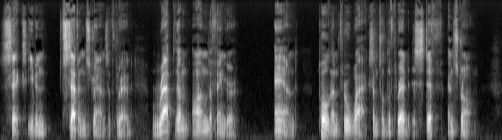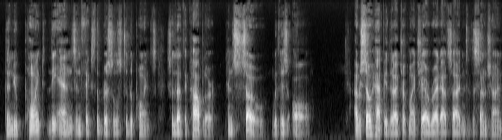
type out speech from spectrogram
six, even seven strands of thread, wrap them on the finger, and pull them through wax until the thread is stiff and strong. Then you point the ends and fix the bristles to the points so that the cobbler can sew with his awl. I was so happy that I took my chair right outside into the sunshine,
